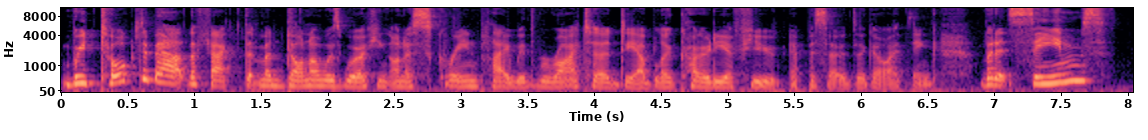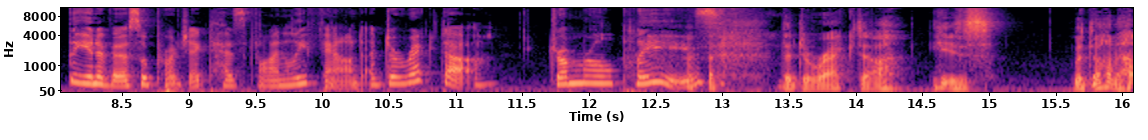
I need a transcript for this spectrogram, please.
we talked about the fact that Madonna was working on a screenplay with writer Diablo Cody a few episodes ago, I think. But it seems the Universal project has finally found a director. Drumroll, please. the director is Madonna.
